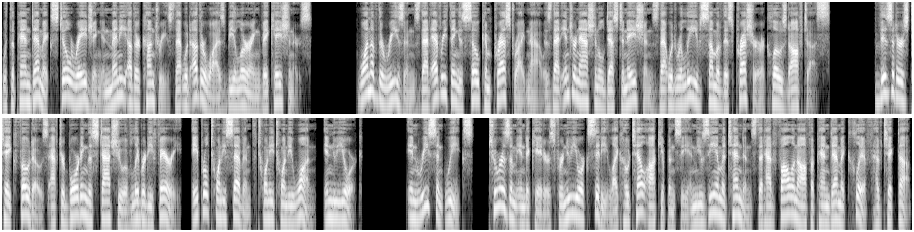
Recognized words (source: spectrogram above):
with the pandemic still raging in many other countries that would otherwise be luring vacationers. One of the reasons that everything is so compressed right now is that international destinations that would relieve some of this pressure are closed off to us. Visitors take photos after boarding the Statue of Liberty Ferry, April 27, 2021, in New York. In recent weeks, tourism indicators for New York City like hotel occupancy and museum attendance that had fallen off a pandemic cliff have ticked up.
